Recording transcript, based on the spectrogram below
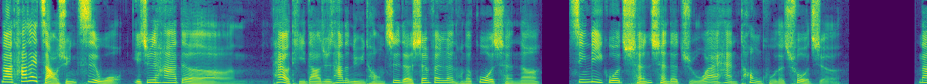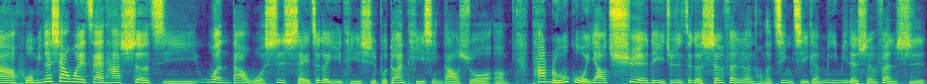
那他在找寻自我，也就是他的，他有提到，就是他的女同志的身份认同的过程呢，经历过层层的阻碍和痛苦的挫折。那火明的相位，在他涉及问到我是谁这个议题时，不断提醒到说，嗯，他如果要确立就是这个身份认同的禁忌跟秘密的身份时。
